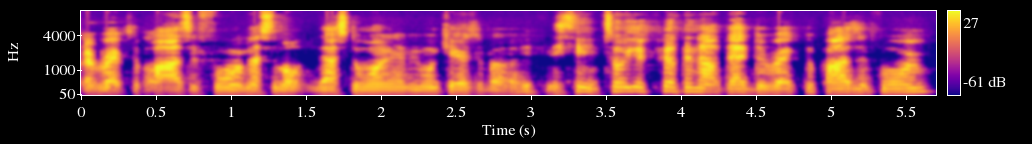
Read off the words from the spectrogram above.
direct deposit form. That's the mo- that's the one everyone cares about. Until you're filling out that direct deposit form,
